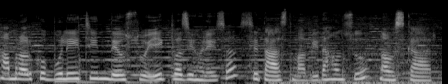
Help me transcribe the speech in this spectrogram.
हाम्रो अर्को बुलेटिन दिउँसो एक बजे हुनेछ। सितास्तमा बिदा हुन्छु। नमस्कार।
